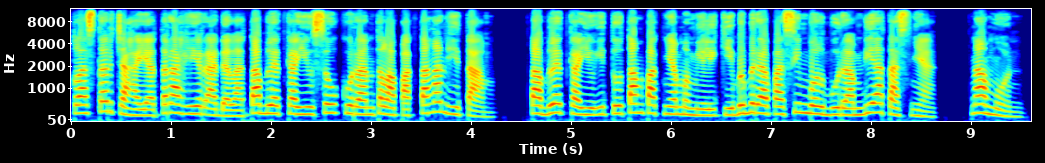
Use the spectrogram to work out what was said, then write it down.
Klaster cahaya terakhir adalah tablet kayu seukuran telapak tangan hitam. Tablet kayu itu tampaknya memiliki beberapa simbol buram di atasnya. Namun,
